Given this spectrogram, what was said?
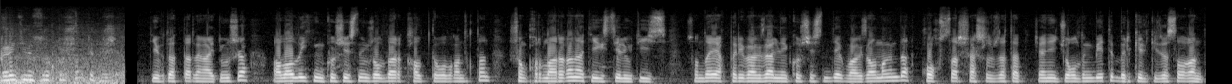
гарантийный срок прошел, так депутаттардың айтуынша алалыкин көшесінің жолдары қалыпты болғандықтан шұңқырлары ғана тегістелуі тиіс. Сондай ақ привокзальный көшесіндегі вокзал маңында қоқыстар шашылып жатады және жолдың беті біркелкі жасалған.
